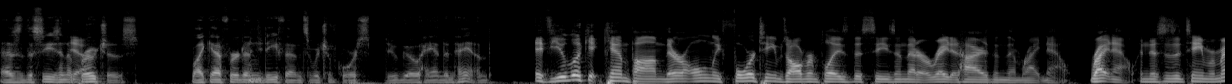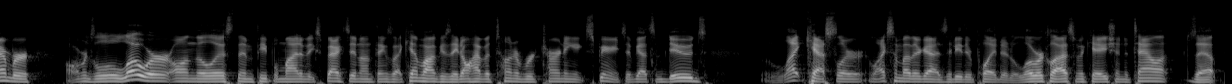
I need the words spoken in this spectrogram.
as the season Yeah. approaches, like effort and defense, which of course do go hand in hand. if you look at KenPom, there are only four teams Auburn plays this season that are rated higher than them right now. Right now. And this is a team, remember, Auburn's a little lower on the list than people might have expected on things like Palm because they don't have a ton of returning experience. They've got some dudes like Kessler, like some other guys that either played at a lower classification of talent, Zep,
